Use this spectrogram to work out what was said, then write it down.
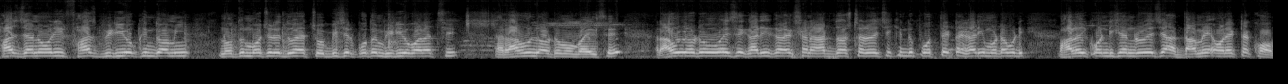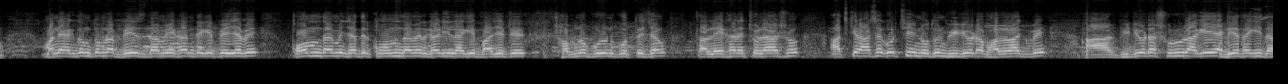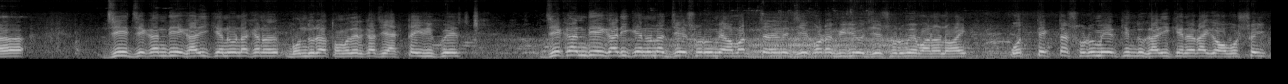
ফার্স্ট জানুয়ারির ফার্স্ট ভিডিও কিন্তু আমি নতুন বছরের দু হাজার প্রথম ভিডিও বানাচ্ছি রাহুল অটোমোবাইলসে। রাহুল অটোমোবাইলসে গাড়ির কালেকশান আট, দশটা রয়েছে, কিন্তু প্রত্যেকটা গাড়ি মোটামুটি ভালোই কন্ডিশন রয়েছে আর দামে অনেকটা কম। মানে একদম তোমরা বেশ দামে এখান থেকে পেয়ে যাবে। কম দামে যাদের কম দামের গাড়ি লাগে বাজেটের স্বপ্ন পূরণ করতে চাও, তাহলে এখানে চলে আসো। আজকের আশা করছি নতুন ভিডিওটা ভালো লাগবে। আর ভিডিওটা শুরুর আগেই দিয়ে থাকি, দাদা। যে যেখান দিয়ে গাড়ি কেনো না কেন, বন্ধুরা, তোমাদের কাছে একটাই রিকোয়েস্ট যেখান দিয়ে গাড়ি কেনো না, যে শোরুমে আমার চ্যানেলে যে কটা ভিডিও যে শোরুমে বানানো হয়, প্রত্যেকটা শোরুমের কিন্তু গাড়ি কেনার আগে অবশ্যই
